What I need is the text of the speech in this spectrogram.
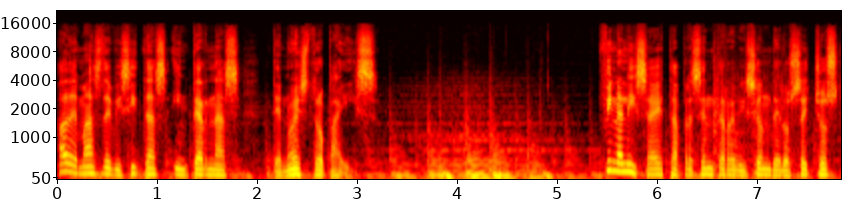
además de visitas internas de nuestro país. Finaliza esta presente revisión de los hechos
